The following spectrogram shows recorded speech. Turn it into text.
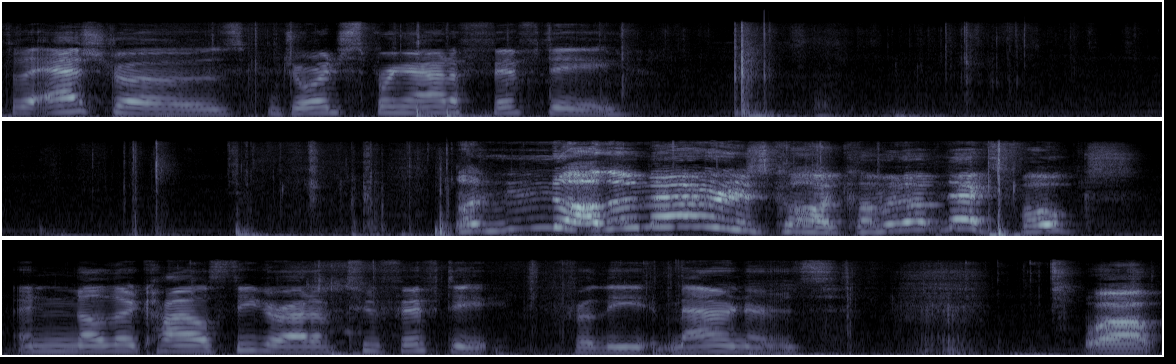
For the Astros, George Springer out of 50. Another Mariners card coming up next, folks. Another Kyle Seager out of 250 for the Mariners. Well,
